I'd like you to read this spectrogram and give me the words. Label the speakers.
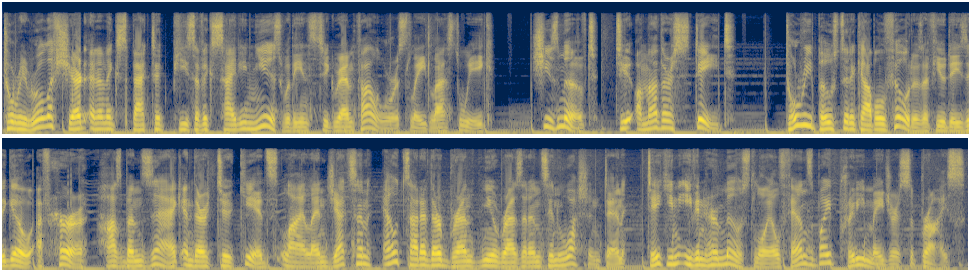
Speaker 1: Tori Roloff shared an unexpected piece of exciting news with Instagram followers late last week. She's moved to another state. Tori posted a couple photos a few days ago of her, husband Zach and their two kids, Lilah and Jackson, outside of their brand new residence in Washington, taking even her most loyal fans by pretty major surprise.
